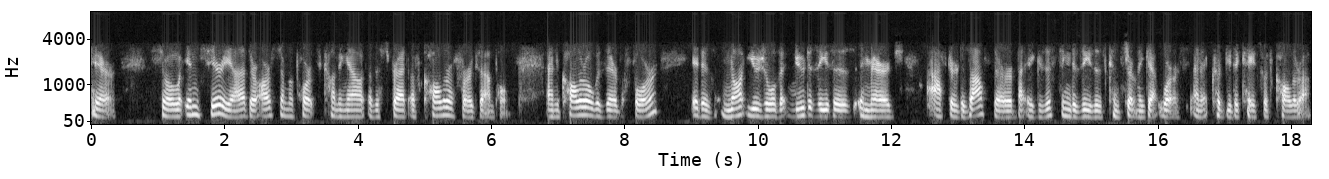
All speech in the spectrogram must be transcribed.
care. So in Syria, there are some reports coming out of the spread of cholera, for example. And cholera was there before. It is not usual that new diseases emerge after disaster, but existing diseases can certainly get worse, and it could be the case with cholera.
